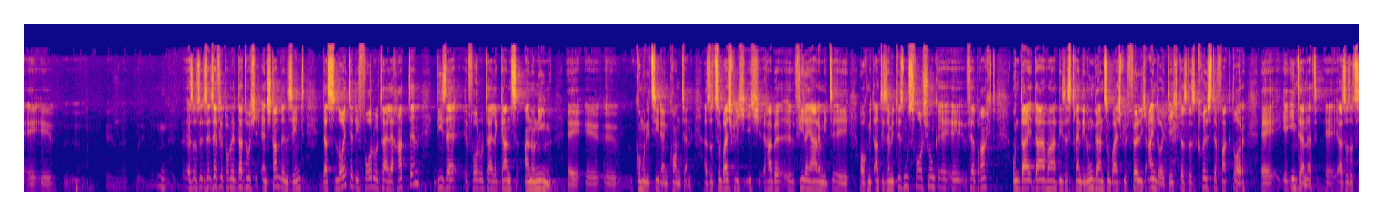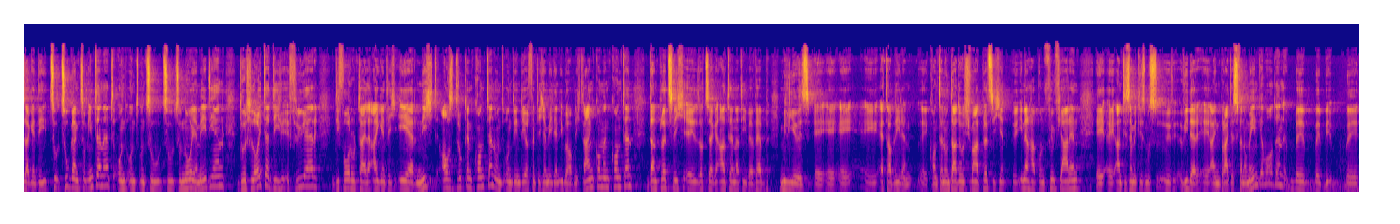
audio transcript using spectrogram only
also sehr, sehr viele Probleme dadurch entstanden sind, dass Leute, die Vorurteile hatten, diese Vorurteile ganz anonym äh, äh, kommunizieren konnten. Also zum Beispiel, ich, ich habe äh, viele Jahre mit, äh, auch mit Antisemitismusforschung äh, äh, verbracht und da, da war dieses Trend in Ungarn zum Beispiel völlig eindeutig, dass das größte Faktor Internet, also sozusagen der Zugang zum Internet und, und, und zu, zu, zu neuen Medien durch Leute, die früher die Vorurteile eigentlich eher nicht ausdrucken konnten und, und in die öffentlichen Medien überhaupt nicht reinkommen konnten, dann plötzlich sozusagen alternative Webmilieus äh, äh, äh, äh, etablieren äh, konnten. Und dadurch war plötzlich in, innerhalb von fünf Jahren äh, Antisemitismus wieder ein breites Phänomen geworden. Be, be, be,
